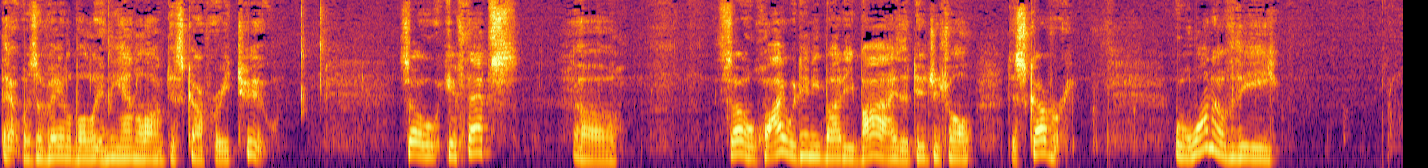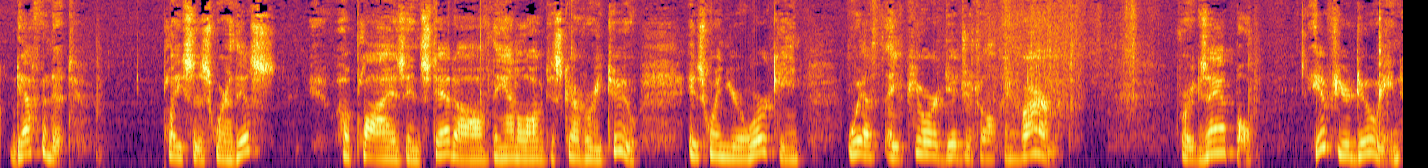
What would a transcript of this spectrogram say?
that was available in the Analog Discovery 2. So if that's uh, so, why would anybody buy the digital Discovery? Well, one of the definite places where this applies instead of the Analog Discovery 2 is when you're working with a pure digital environment. For example, if you're doing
